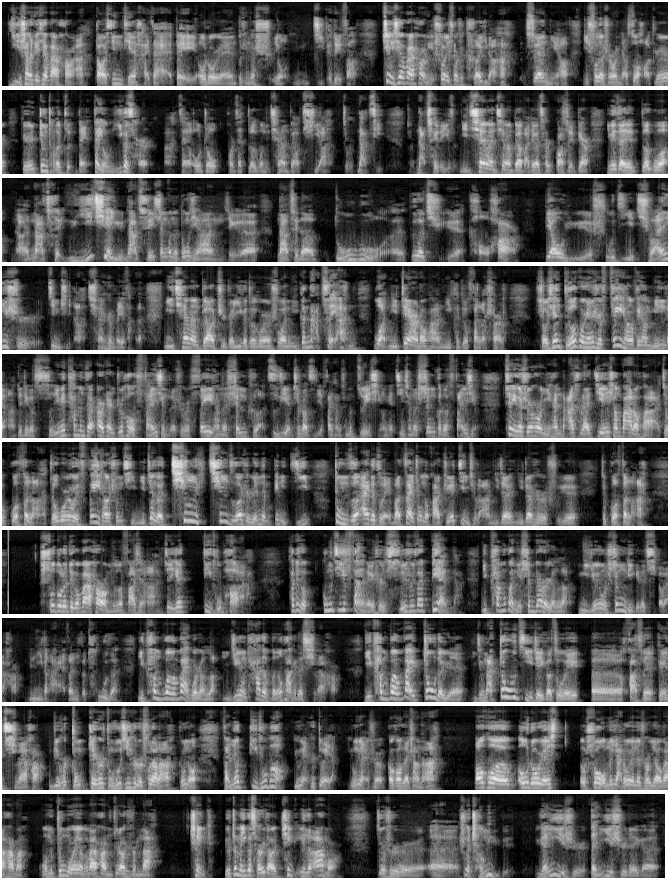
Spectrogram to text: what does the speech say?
以上这些外号啊，到今天还在被欧洲人不停的使用，挤兑对方。这些外号你说一说是可以的哈，虽然你要你说的时候你要做好跟人跟人争吵的准备，但有一个词儿啊，在欧洲或者在德国你千万不要提啊，就是纳粹，就。纳粹的意思，你千万千万不要把这个词儿挂嘴边儿，因为在德国啊，纳粹与一切与纳粹相关的东西啊，这个纳粹的读物、呃歌曲、口号、标语、书籍，全是禁品啊，全是违法的。你千万不要指着一个德国人说你个纳粹啊，哇，你这样的话，你可就犯了事儿了。首先，德国人是非常非常敏感啊，对这个词，因为他们在二战之后反省的是非常的深刻，自己也知道自己犯下了什么罪行，也进行了深刻的反省。这个时候你还拿出来揭人伤疤的话，就过分了啊！德国人会非常生气。你这个轻轻则是人家给你急，重则挨个嘴巴，再重的话直接进去了啊！你这你这是属于就过分了啊！说多了这个外号，我们就能发现啊，这些地图炮啊，它这个攻击范围是随时在变的。你看不惯你身边的人了，你就用生理给他起个外号，你个矮子，你个秃子。你看不惯外国人了，你就用他的文化给他起外号。你看不惯外州的人，你就拿洲际这个作为呃划分给人起外号。你比如说种，这时候种族歧视就出来了啊，种种，反正地图炮永远是对的，永远是高高在上的啊。包括欧洲人说我们亚洲人的时候要外号吗？我们中国人有个外号，你知道是什么吧？Chink，有这么一个词儿叫 Chink in the armor。就是呃是个成语，原意是本意是这个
